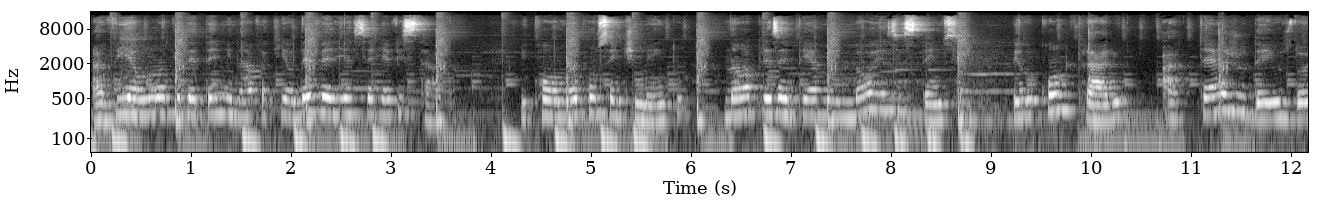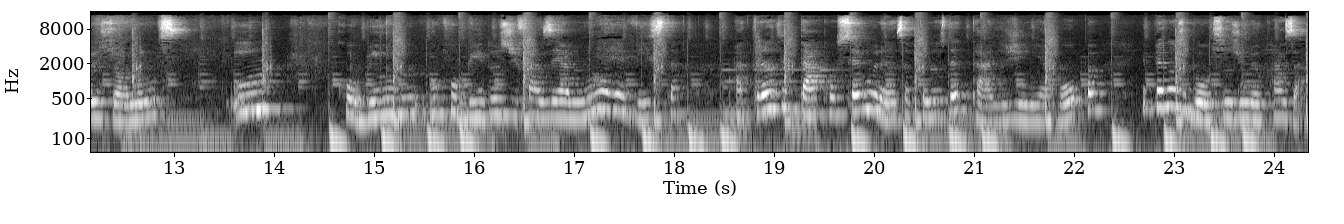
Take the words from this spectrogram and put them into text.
havia uma que determinava que eu deveria ser revistado, e com o meu consentimento não apresentei a menor resistência, pelo contrário, até ajudei os dois homens incumbidos de fazer a minha revista a transitar com segurança pelos detalhes de minha roupa e pelos bolsos de meu casaco.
